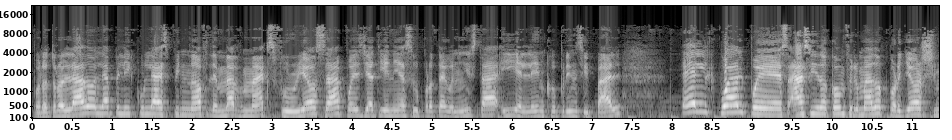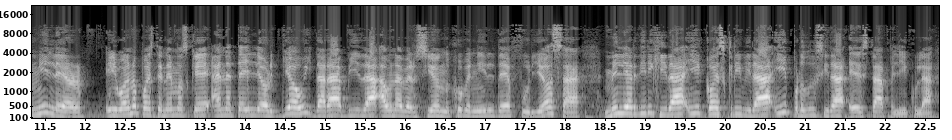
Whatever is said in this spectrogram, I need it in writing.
Por otro lado, la película spin-off de Mad Max Furiosa pues ya tiene a su protagonista y elenco principal, el cual pues ha sido confirmado por George Miller. Y bueno, pues tenemos que Anna Taylor Joy dará vida a una versión juvenil de Furiosa. Miller dirigirá y coescribirá y producirá esta película.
